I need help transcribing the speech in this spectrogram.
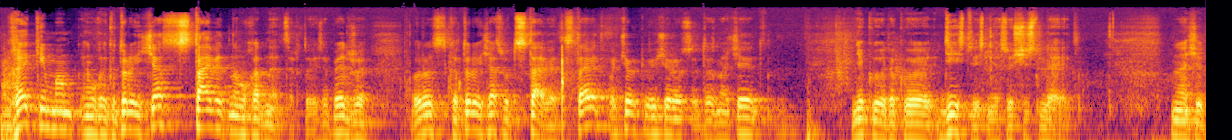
Гекимам, которые сейчас ставят на царь. То есть, опять же, которые сейчас вот ставят. Ставят, подчеркиваю еще раз, это означает некое такое действие с ней осуществляет. Значит,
